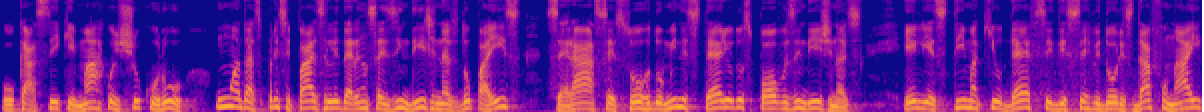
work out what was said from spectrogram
O cacique Marcos Chucuru, uma das principais lideranças indígenas do país, será assessor do Ministério dos Povos Indígenas. Ele estima que o déficit de servidores da FUNAI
